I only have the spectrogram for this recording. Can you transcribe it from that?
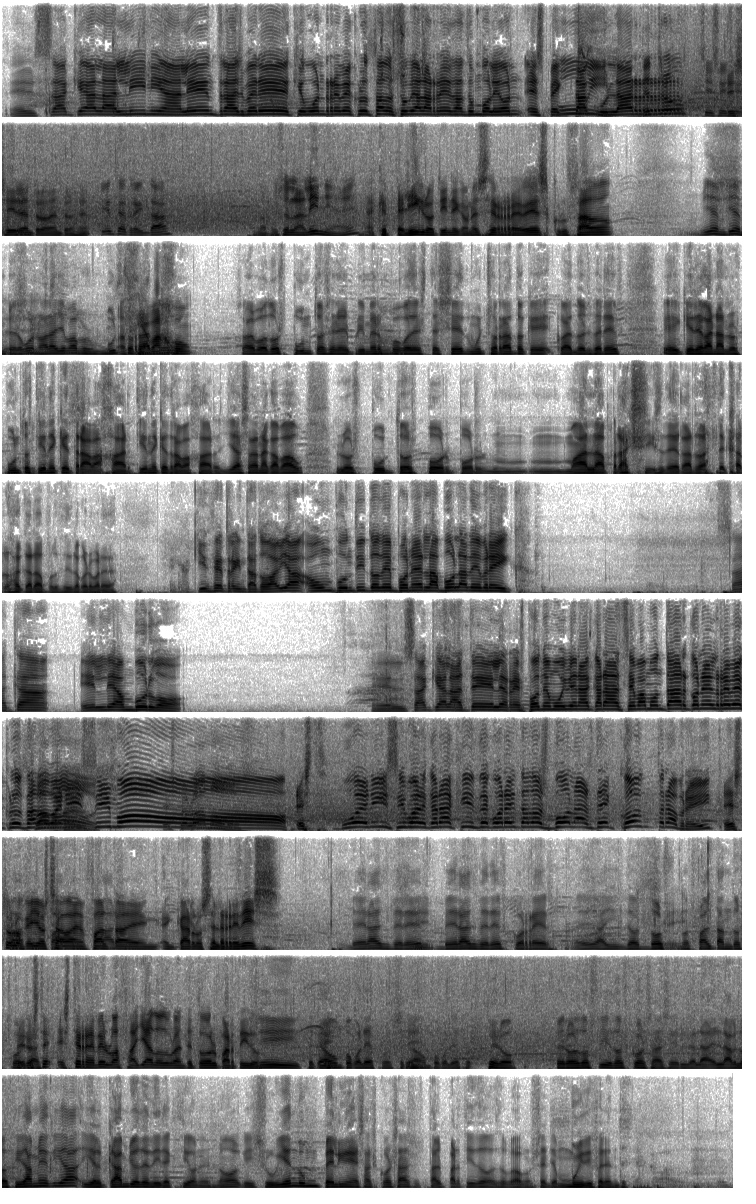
El saque a la línea, le entra Zverev, qué buen revés cruzado, sube a la red, hace un boleón espectacular. Uy, ¿dentro? Sí, sí, Sí, sí, dentro, dentro. sí. 15-30. La puso en la línea, ¿eh? Qué peligro tiene con ese revés cruzado Bien, bien, pero bueno, ahora llevamos mucho hacia rato. abajo. Salvo dos puntos en el primer juego de este set, mucho rato que cuando Zverev eh, quiere ganar los puntos tiene que trabajar, tiene que trabajar. Ya se han acabado los puntos por, por mala praxis de, Gar- de Carlos Alcaraz, por decirlo con manera. Venga, 15-30, todavía a un puntito de poner la bola de break. Saca el de Hamburgo. El saque a la T, le responde muy bien Alcaraz, se va a montar con el revés cruzado, ¡Vamos! buenísimo. Esto lo vamos. Este- Buenísimo Alcaraz, 15-42 bolas de contra break. esto es lo que yo echaba en falta en, en Carlos, el revés. Ver a Zverev, Sí. ver a Zverev correr. ¿eh? Hay do- dos, nos faltan dos cosas. Pero este, este revés lo ha fallado durante todo el partido. Sí, se quedaba Sí. un poco lejos, se Sí. quedaba un poco lejos. Pero, pero dos, sí, dos cosas, el- la, la velocidad media y el cambio de direcciones, ¿no? Y subiendo un pelín esas cosas, está el partido, vamos, sería muy diferente.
